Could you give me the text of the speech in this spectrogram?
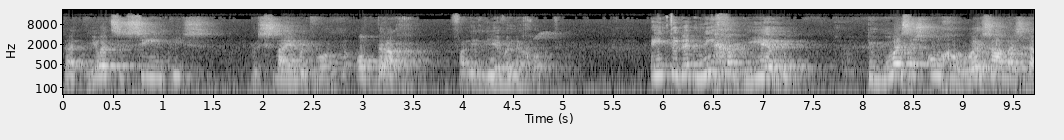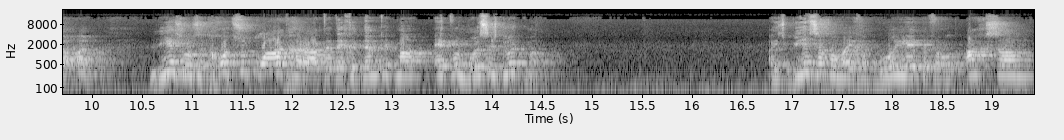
dat Joodse seentjies besny moet word, 'n opdrag van die lewende God. En toe dit nie gebeur nie, toe Moses ongehoorsaam is daaraan, lees ons het God so kwaad geraak dat hy gedink het maar ek wil Moses doodmaak. Hy's besig om my gebooie te verontagsaam.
